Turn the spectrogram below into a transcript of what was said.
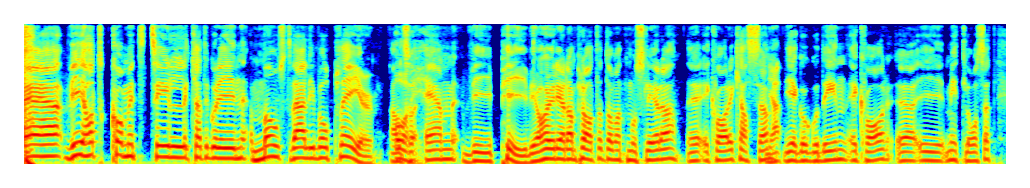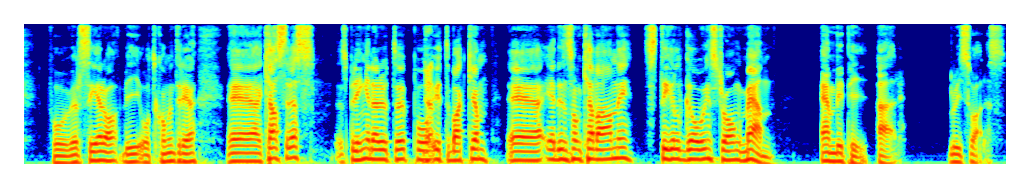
Eh, vi har kommit till kategorin Most Valuable Player, alltså Oj. MVP. Vi har ju redan pratat om att Muslera eh, är kvar i kassen, Ja. Diego Godin är kvar eh, i mittlåset. Får vi väl se då, vi återkommer till det. Eh, Caceres springer där ute på Ja. ytterbacken. Eh, Edinson Cavani, still going strong, men MVP är Luis Suarez.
